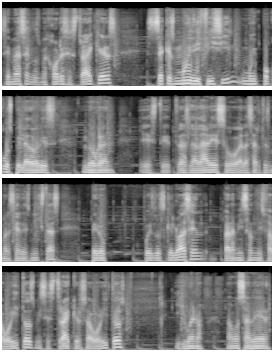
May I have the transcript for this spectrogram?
se me hacen los mejores strikers. Sé que es muy difícil, muy pocos peleadores logran este, trasladar eso a las artes marciales mixtas, pero pues los que lo hacen para mí son mis favoritos, mis strikers favoritos. Y bueno, vamos a ver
